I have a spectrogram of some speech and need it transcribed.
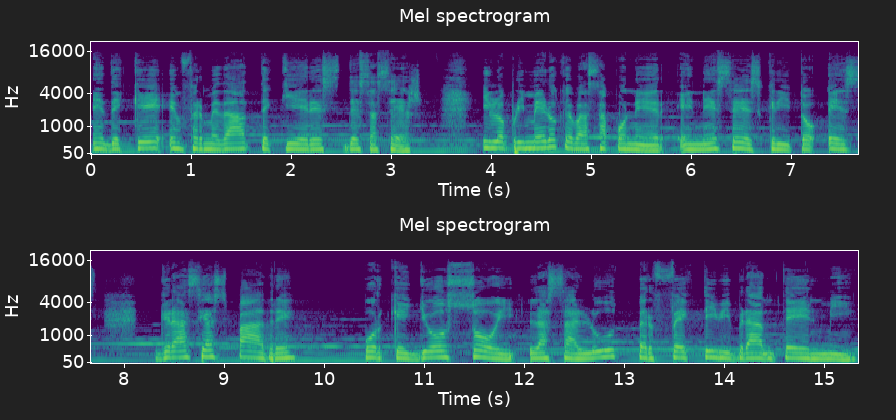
eh, de qué enfermedad te quieres deshacer. Y lo primero que vas a poner en ese escrito es, gracias Padre, porque yo soy la salud perfecta y vibrante en mí,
